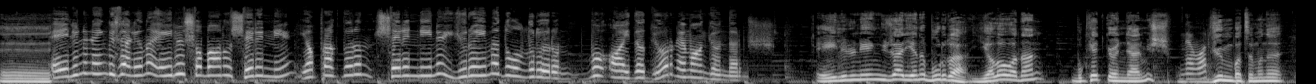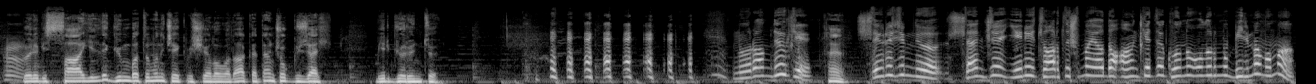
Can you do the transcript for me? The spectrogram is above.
Ee, Eylül'ün en güzel yanı Eylül sabahının serinliği. Yaprakların serinliğini yüreğime dolduruyorum bu ayda diyor Neman göndermiş. Eylül'ün en güzel yanı burada. Yalova'dan Buket göndermiş. Ne var? Gün batımını Hı. böyle bir sahilde gün batımını çekmiş Yalova'da. Hakikaten çok güzel bir görüntü. Nuran diyor ki He. Sivricim diyor sence yeni tartışma ya da ankete konu olur mu bilmem ama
